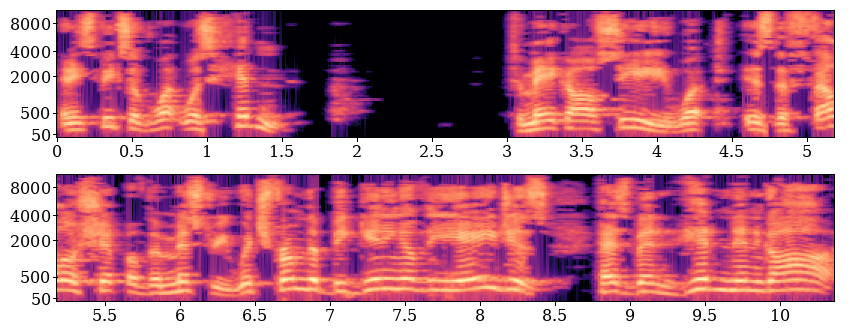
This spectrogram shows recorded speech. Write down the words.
and he speaks of what was hidden to make all see what is the fellowship of the mystery, which from the beginning of the ages has been hidden in God.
